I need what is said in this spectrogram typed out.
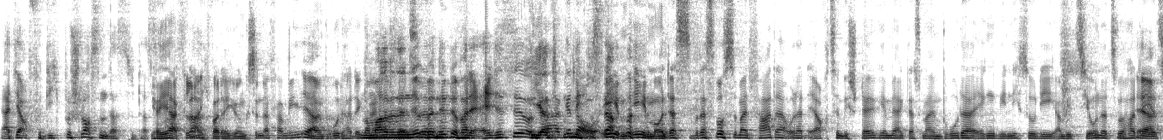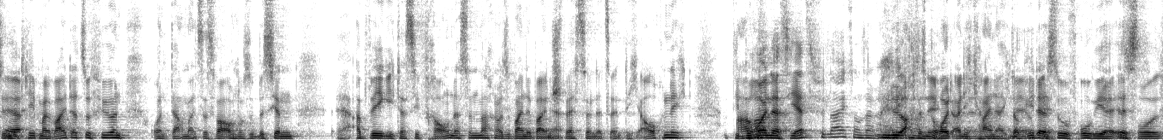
er hat ja auch für dich beschlossen, dass du das ja, ja, klar, ne? ich war der Jüngste in der Familie. Ja. Mein Bruder hatte Normalerweise übernimmt immer der Älteste. Und Ja, genau, eben, eben. Und das, das wusste mein Vater oder hat er auch ziemlich schnell gemerkt, dass mein Bruder irgendwie nicht so die Ambition dazu hatte, Ja, jetzt den ja. Betrieb mal weiterzuführen. Und damals, das war auch noch so ein bisschen abwegig, dass die Frauen das dann machen. Also meine beiden Schwestern letztendlich auch nicht. Die Aber- bereuen das jetzt vielleicht und sagen, Nö, ach, das nee, bereut eigentlich nee, keiner. Ich glaube, nee, jeder okay. ist so froh, wie er ist. froh, okay.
